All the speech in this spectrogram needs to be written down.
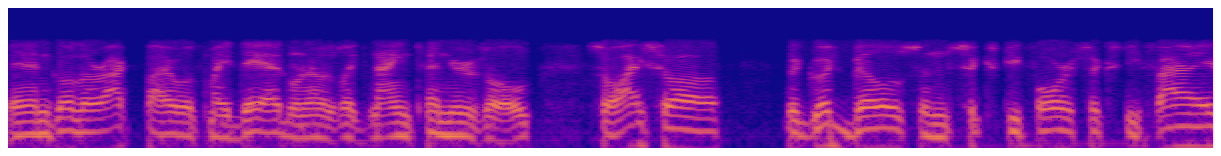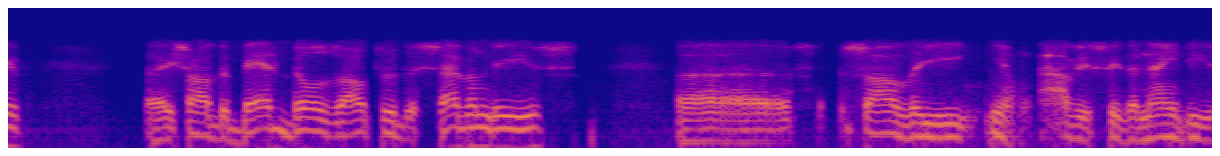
and go to the rock pile with my dad when I was like nine, ten years old. So I saw the good Bills in 64, 65. I saw the bad Bills all through the 70s. Uh, saw the, you know, obviously the 90s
